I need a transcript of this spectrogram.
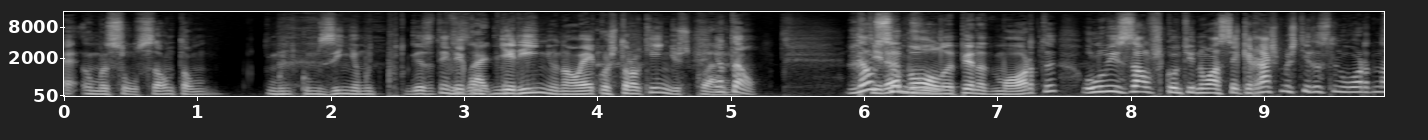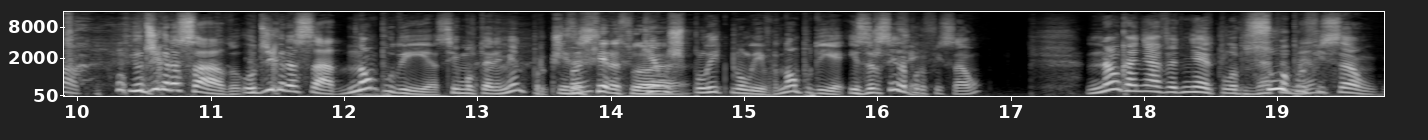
É Uma solução tão muito comezinha, muito portuguesa, tem a ver com o dinheirinho, não é? Com os troquinhos. Claro. Então, não se abola a pena de morte, o Luís Alves continua a ser carrasco, mas tira-se-lhe o ordenado. E o desgraçado, o desgraçado não podia, simultaneamente, por questões a sua- que eu explico no livro, não podia exercer a Sim. profissão, não ganhava dinheiro pela sua Exatamente. profissão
